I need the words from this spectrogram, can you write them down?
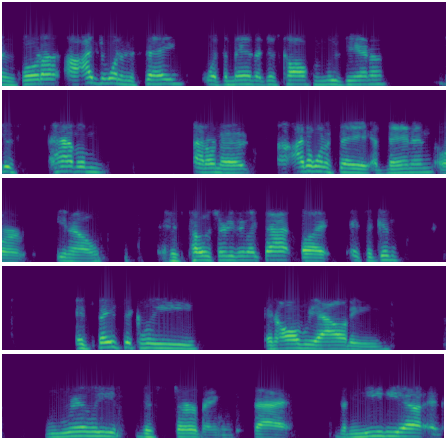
in Florida. Uh, I just wanted to say what the man that just called from Louisiana, just have him. I don't know. I don't want to say abandon or you know his post or anything like that, but it's a good. It's basically, in all reality, really disturbing that the media and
